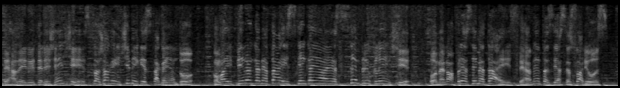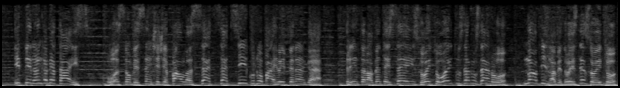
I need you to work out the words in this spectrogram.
Serraleiro inteligente só joga em time que está ganhando. Com a Ipiranga Metais, quem ganha é sempre o cliente. O menor preço em metais, ferramentas e acessórios. Ipiranga Metais. Rua São Vicente de Paula, 775 no bairro Ipiranga. 3096 8800 992 18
